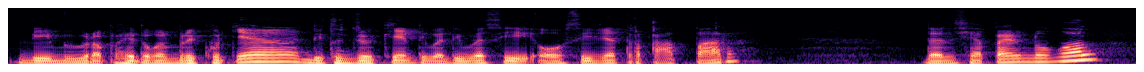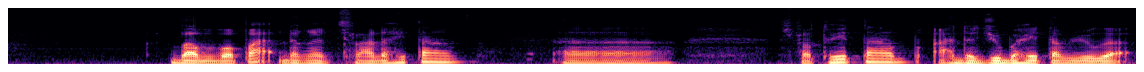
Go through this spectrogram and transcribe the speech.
di beberapa hitungan berikutnya ditunjukin tiba-tiba si OC-nya terkapar dan siapa yang nongol? Bapak-bapak dengan celana hitam, uh, sepatu hitam, ada jubah hitam juga.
